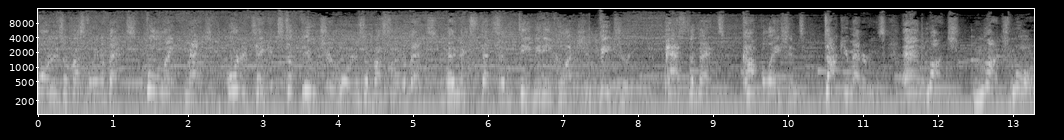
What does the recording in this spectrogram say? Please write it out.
Warriors of Wrestling events, full-length matches, order tickets to future Warriors of Wrestling events, an extensive DVD collection featuring past events, compilations, documentaries, and much, much more.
